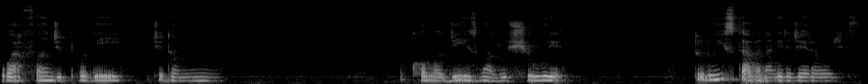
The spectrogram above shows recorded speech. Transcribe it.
o afã de poder, de domínio, o comodismo, a luxúria, tudo isso estava na vida de Herodes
